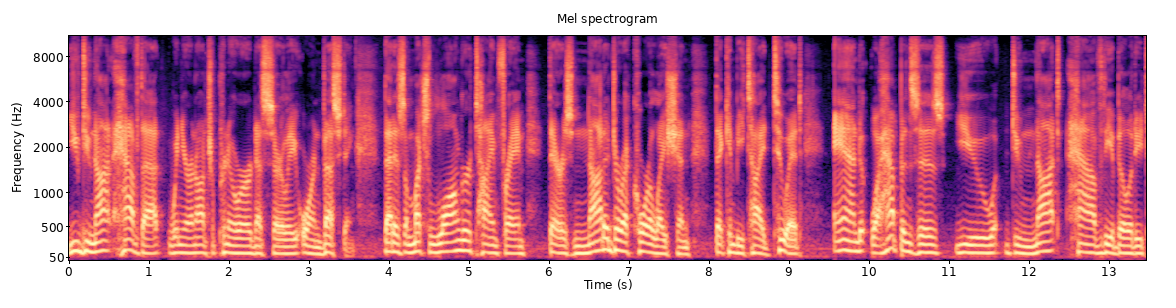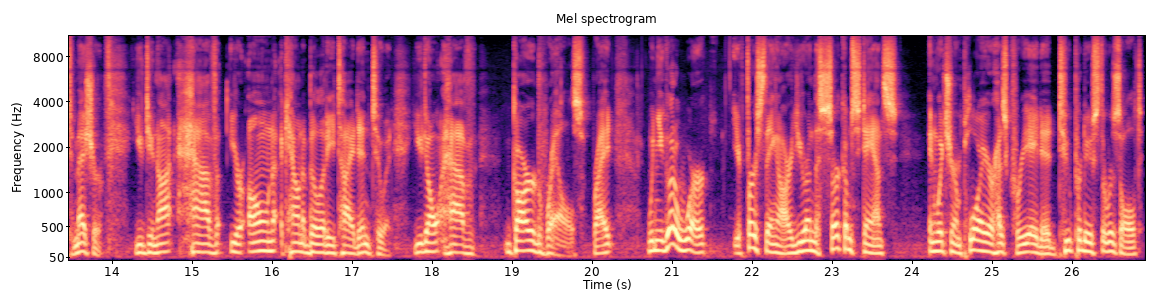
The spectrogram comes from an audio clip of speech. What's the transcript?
You do not have that when you're an entrepreneur necessarily or investing. That is a much longer time frame. There is not a direct correlation that can be tied to it. And what happens is you do not have the ability to measure. You do not have your own accountability tied into it. You don't have guardrails, right? When you go to work, your first thing are you're in the circumstance in which your employer has created to produce the result.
